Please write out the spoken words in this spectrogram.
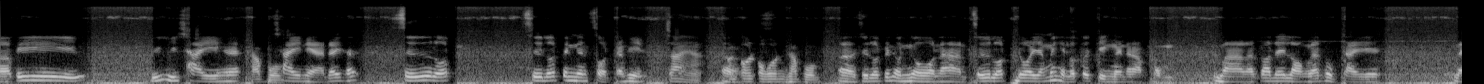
อพี่ววิชัยนะฮะครับผม ชัยเนี่ยได้ซื้อรถ ซื้อรถเป็นเงินสดนะพี่ ใช่ฮะครับโอนโอนครับผม เออซื้อรถเป็นโอนโอนนะฮะซื้อรถโดยยังไม่เห็นรถตัวจริงเลยนะครับ ผมมาแล้วก็ได้ลองและถูกใจใน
